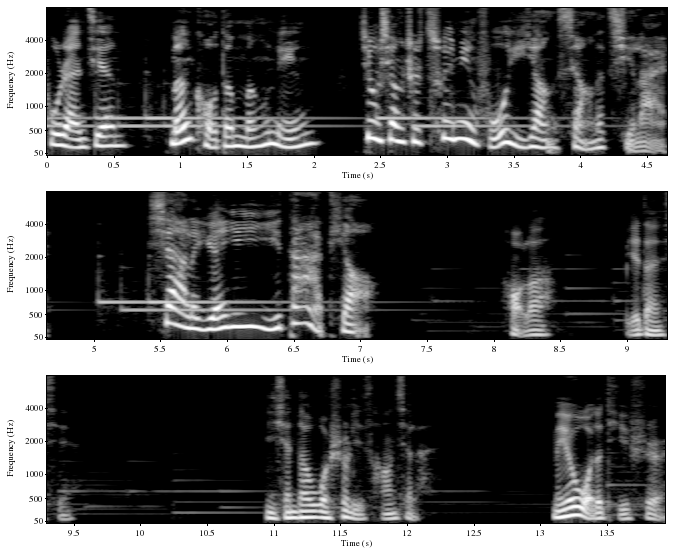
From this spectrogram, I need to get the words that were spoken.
突然间，门口的门铃就像是催命符一样响了起来，吓了袁依依一大跳。好了，别担心，你先到卧室里藏起来，没有我的提示，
